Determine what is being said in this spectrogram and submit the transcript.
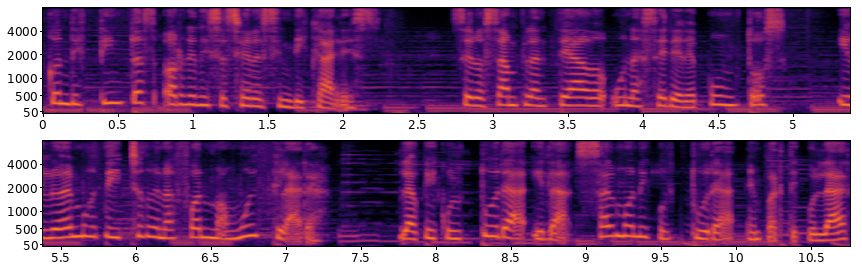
con distintas organizaciones sindicales, se nos han planteado una serie de puntos y lo hemos dicho de una forma muy clara. La aquicultura y la salmonicultura en particular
